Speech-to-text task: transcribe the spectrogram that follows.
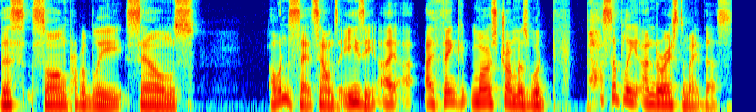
this song probably sounds I wouldn't say it sounds easy. I I- think most drummers would possibly underestimate this.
